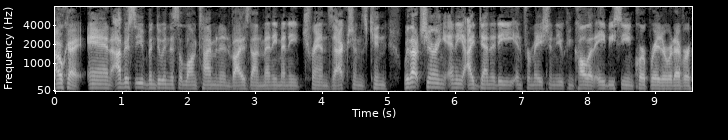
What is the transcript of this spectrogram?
Okay, and obviously you've been doing this a long time and advised on many, many transactions. Can, without sharing any identity information, you can call it ABC Incorporated or whatever.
